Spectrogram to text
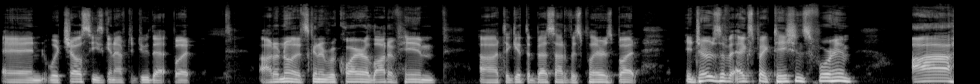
And with Chelsea, he's gonna have to do that. But I don't know. It's going to require a lot of him uh, to get the best out of his players. But in terms of expectations for him, uh,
